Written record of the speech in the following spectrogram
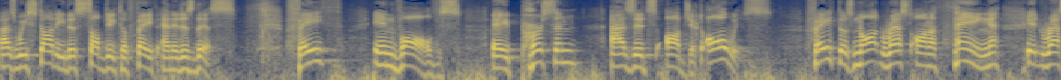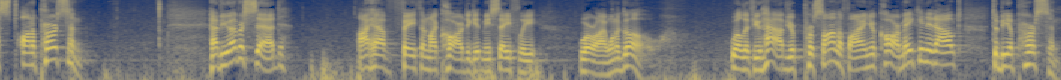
as we study this subject of faith, and it is this faith involves a person as its object, always. Faith does not rest on a thing, it rests on a person. Have you ever said, I have faith in my car to get me safely where I want to go? Well, if you have, you're personifying your car, making it out to be a person.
